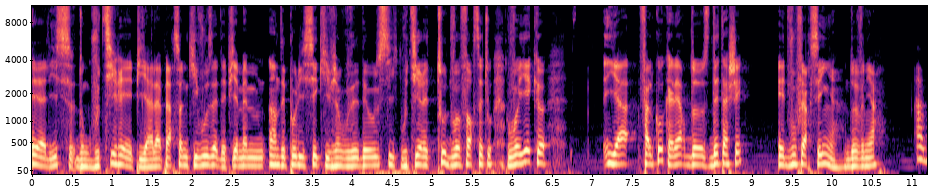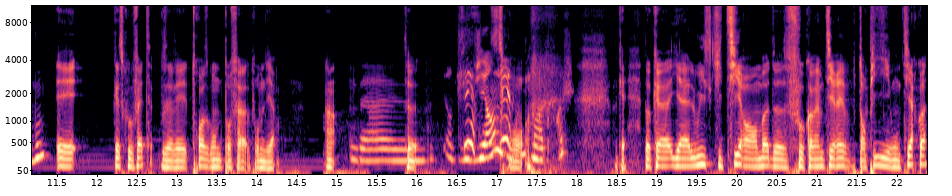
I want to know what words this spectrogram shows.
et Alice, donc vous tirez, et puis il y a la personne qui vous aide, et puis il y a même un des policiers qui vient vous aider aussi. Vous tirez toutes vos forces et tout. Vous voyez que il y a Falco qui a l'air de se détacher et de vous faire signe de venir. Ah bon? Et qu'est-ce que vous faites? Vous avez 3 secondes pour, faire, pour me dire. Bah. euh, On on. Bon. je me rapproche. Donc euh, il y a Louise qui tire en mode faut quand même tirer, tant pis, on tire quoi.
